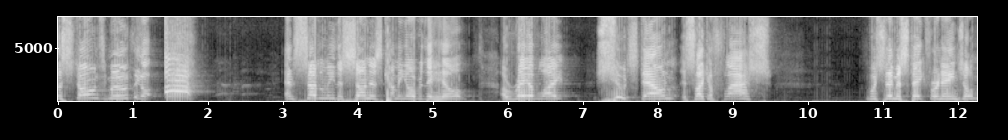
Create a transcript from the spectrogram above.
the stones move. They go, ah! And suddenly the sun is coming over the hill. A ray of light shoots down. It's like a flash which they mistake for an angel.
